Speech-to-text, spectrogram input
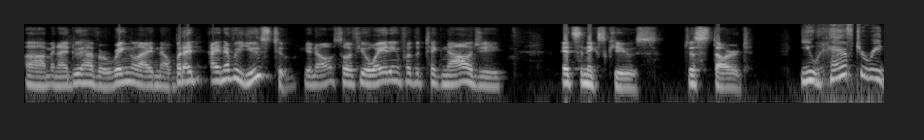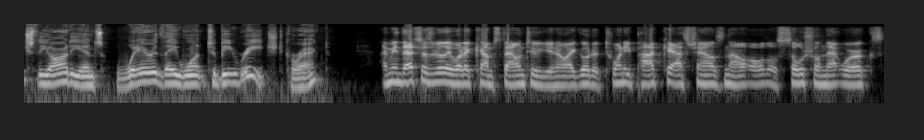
um, and I do have a ring light now, but I, I never used to, you know. So if you're waiting for the technology, it's an excuse. Just start. You have to reach the audience where they want to be reached, correct? I mean, that's just really what it comes down to. You know, I go to 20 podcast channels now, all those social networks.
